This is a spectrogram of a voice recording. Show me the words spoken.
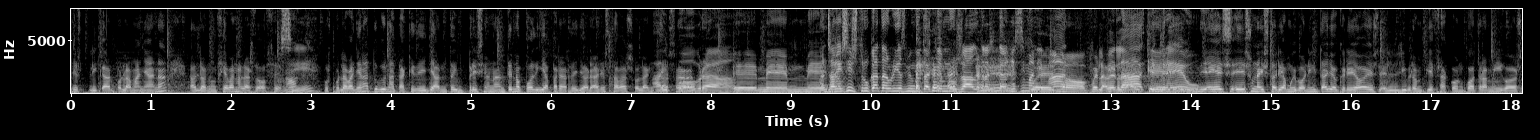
explicar por la mañana, lo anunciaban a las 12, ¿no? Sí. Pues por la mañana tuve un ataque de llanto impresionante, no podía parar de llorar, estaba sola en Ai, casa. pobra. Eh, me, me- Ens haguessis trucat, hauries vingut aquí amb nosaltres i t'haguéssim Pues animat. no, pues la Pilar, verdad es que es, es una historia muy bonita, yo creo. Es, el libro empieza con cuatro amigos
